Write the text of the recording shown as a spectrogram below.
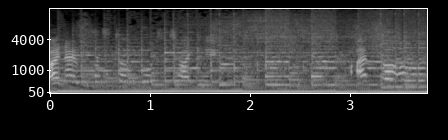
I know, press teleport to tycoon. I've got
